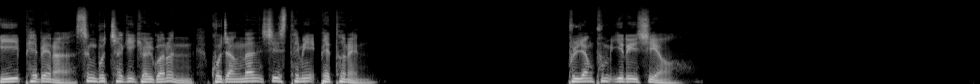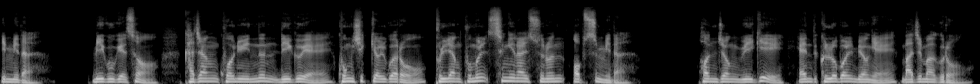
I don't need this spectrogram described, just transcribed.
이 패배나 승부차기 결과는 고장난 시스템이 뱉어낸 불량품 1의 시여 입니다. 미국에서 가장 권위 있는 리그의 공식 결과로 불량품을 승인할 수는 없습니다. 헌정 위기 앤드 글로벌 명예 마지막으로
